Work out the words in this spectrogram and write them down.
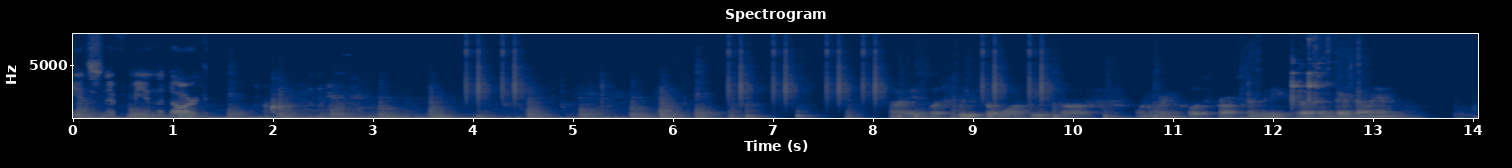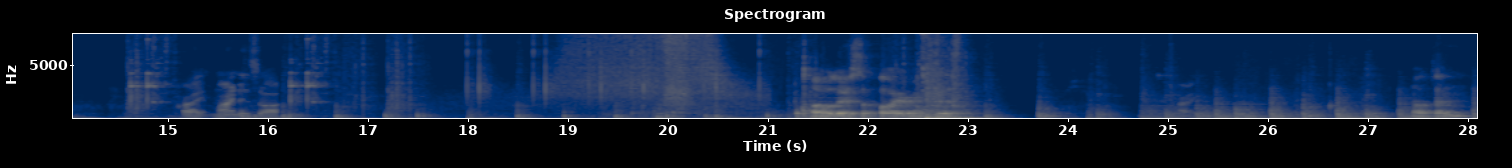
Can't sniff me in the dark. Alright, let's leave the walkies off when we're in close proximity because I think they're dying. Alright, mine is off. Oh, there's the fire exit. Alright. Nothing.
